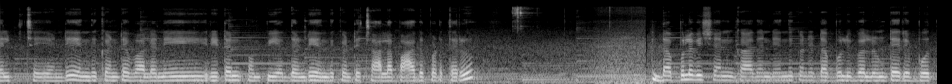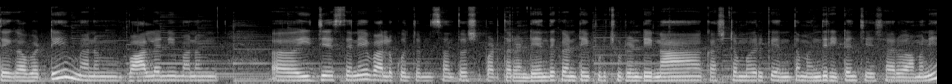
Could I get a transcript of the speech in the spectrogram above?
హెల్ప్ చేయండి. ఎందుకంటే వాళ్ళని రిటర్న్ పంపించద్దండి ఎందుకంటే చాలా బాధపడతారు. డబ్బుల విషయానికి కాదండి. ఎందుకంటే డబ్బులు ఇవ్వాలి ఉంటే రేపు పోతాయి కాబట్టి మనం వాళ్ళని మనం ఇది చేస్తేనే వాళ్ళు కొంచెం సంతోషపడతారండి. ఎందుకంటే ఇప్పుడు చూడండి నా కస్టమర్కి ఎంతమంది రిటర్న్ చేశారు ఆమెని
